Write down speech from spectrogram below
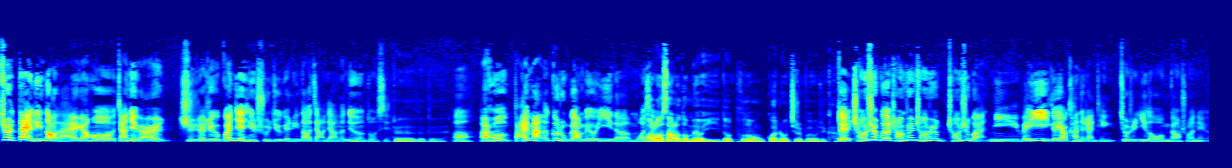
就是带领导来，然后讲解员指着这个关键性数据给领导讲讲的那种东西。对对对对对，嗯，然后摆满了各种各样没有意义的模型二。楼、三楼都没有意义，都普通观众其实不用去看。，对，城市贵长春城市城市馆，你唯一一个要看的展厅就是一楼我们刚说的那个。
